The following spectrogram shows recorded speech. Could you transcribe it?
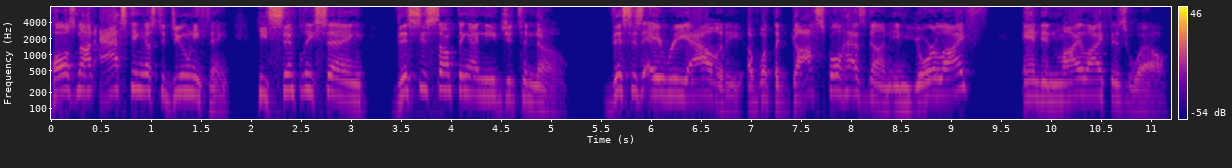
Paul's not asking us to do anything. He's simply saying, this is something I need you to know. This is a reality of what the gospel has done in your life and in my life as well.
